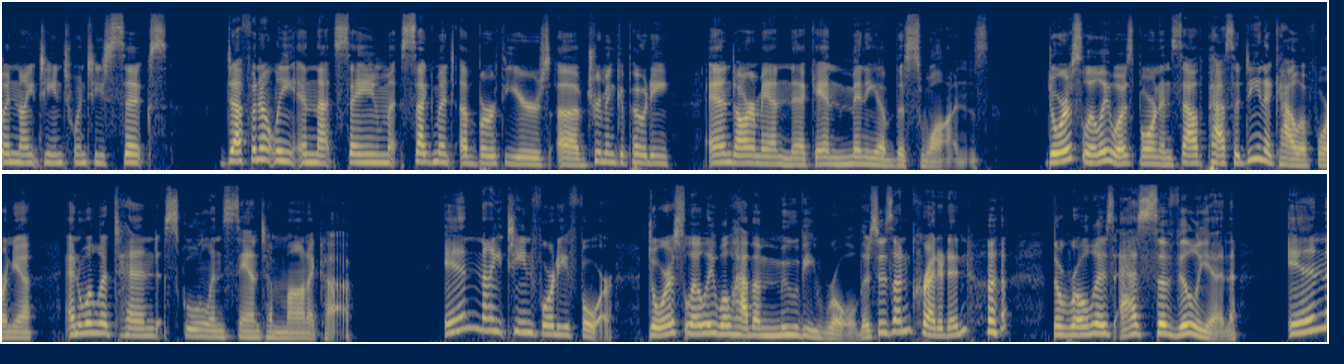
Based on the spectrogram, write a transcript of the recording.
and 1926. Definitely in that same segment of birth years of Truman Capote and our man Nick and many of the Swans. Doris Lilly was born in South Pasadena, California, and will attend school in Santa Monica. In 1944, Doris Lilly will have a movie role. This is uncredited. the role is as civilian in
